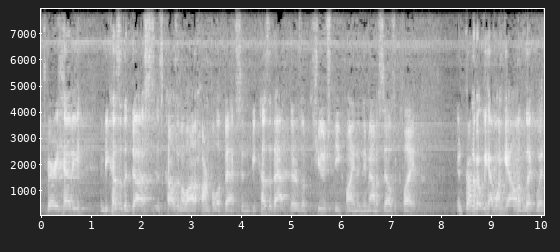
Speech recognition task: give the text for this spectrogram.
it's very heavy, and because of the dust, it's causing a lot of harmful effects. And because of that, there's a huge decline in the amount of sales of clay. In front of it, we have one gallon of liquid,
